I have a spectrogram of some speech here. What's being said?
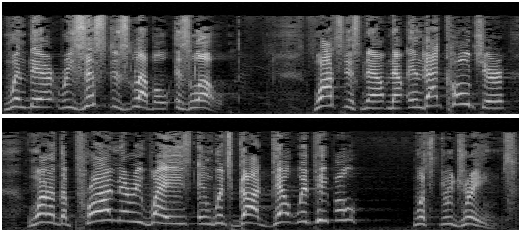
when their resistance level is low. Watch this now. Now, in that culture, one of the primary ways in which God dealt with people was through dreams.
